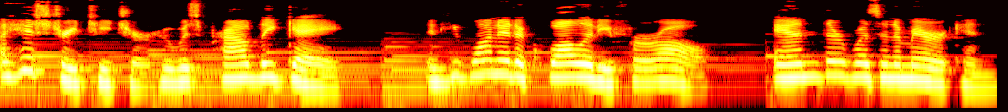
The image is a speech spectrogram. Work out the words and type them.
a history teacher who was proudly gay, and he wanted equality for all. And there was an American,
